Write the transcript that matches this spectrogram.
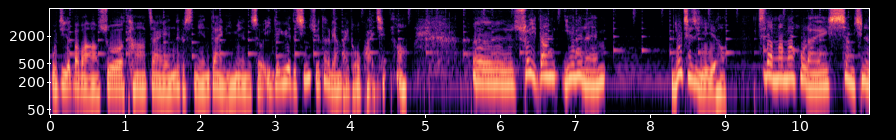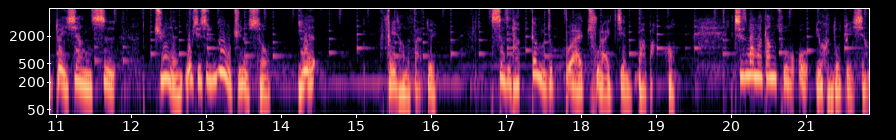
我记得爸爸说他在那个年代里面的时候，一个月的薪水大概两百多块钱啊。嗯，所以当爷爷奶奶，尤其是爷爷哈，知道妈妈后来相亲的对象是军人，尤其是陆军的时候，也非常的反对，甚至他根本就不来出来见爸爸哈。其实妈妈当初哦有很多对象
